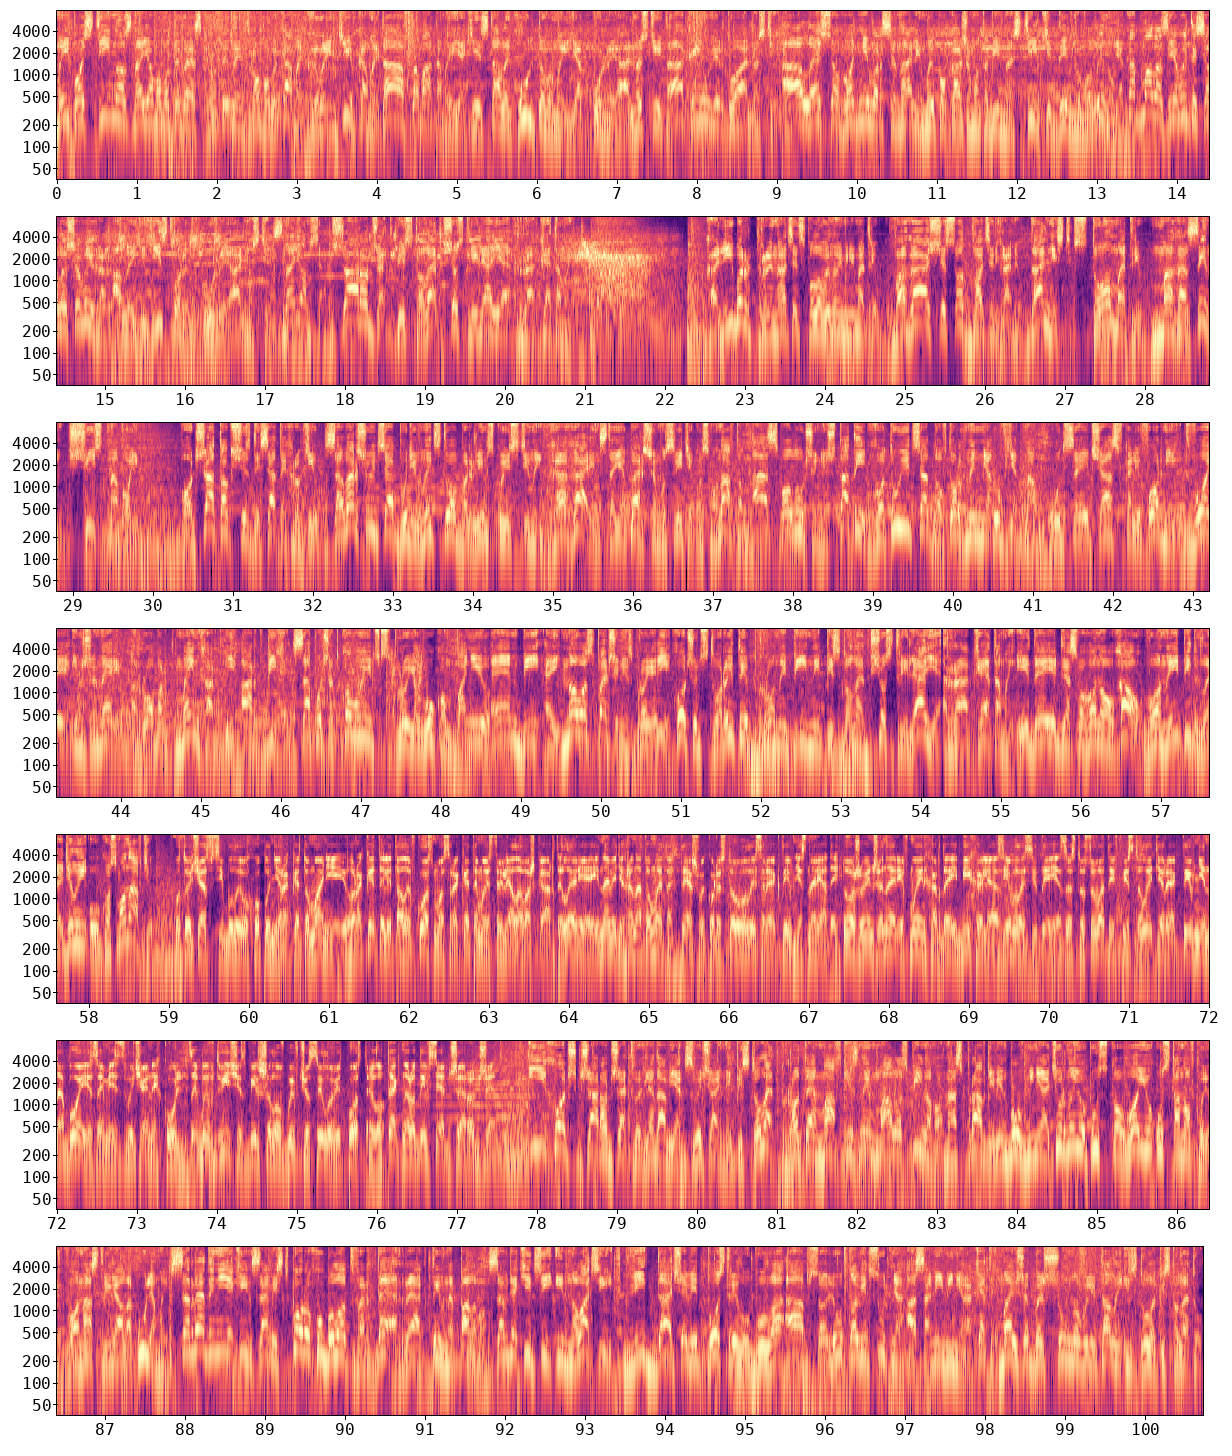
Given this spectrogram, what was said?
Ми постійно знайомимо тебе з крутими дробовиками, гвинтівками та автоматами, які стали культовими як у реальності, так і у віртуальності. Але сьогодні в арсеналі ми покажемо тобі настільки дивну волину, яка б мала з'явитися лише в іграх, але її створили у реальності. Знайомся, Джаро Джет – пістолет, що стріляє ракетами. Калібр 13,5 мм, вага 620 грамів, дальність 100 метрів, магазин 6 набоїв. Початок 60-х років завершується будівництво Берлінської стіни. Гагарін стає першим у світі космонавтом, а Сполучені Штати готуються до вторгнення у В'єтнам. У цей час в Каліфорнії двоє інженерів Роберт Мейнхарт і Арт Біхель започатковують збройову компанію MBA. Новоспечені зброярі хочуть створити бронебійний пістолет, що стріляє ракетами. Ідеї для свого ноу-хау вони підгледіли у космонавтів. У той час всі були охоплені ракетоманією. Ракети літали в космос, ракетами стріляла важка артилерія, і навіть в гранатометах теж використовувались реактивні снаряди. Тож у інженерів Мейнхарда і Біхеля з'явилась ідея застосувати в пістолеті реактивні набої замість звичайних куль. Це би вдвічі збільшило вбивчу силу від пострілу. Так народився Джаро Джет. І хоч Джаро Джет виглядав як звичайний пістолет, проте мав із ним мало спільного. Насправді він був мініатюрною пусковою установкою. Вона стріляла кулями, всередині яких замість пороху було тверде реактивне паливо. Завдяки цій інновації віддача від пострілу була абсолютно відсутня, а самі міні-ракети майже безшумно вилітали із дула пістолету.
